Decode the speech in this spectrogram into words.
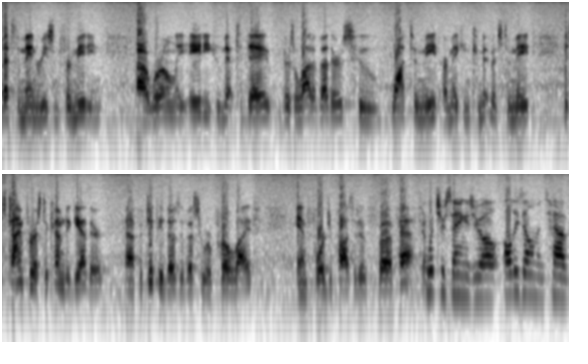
that's the main reason for meeting. Uh, we're only 80 who met today. There's a lot of others who want to meet, are making commitments to meet. It's time for us to come together, uh, particularly those of us who are pro-life, and forge a positive uh, path. What you're saying is you all, all these elements have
